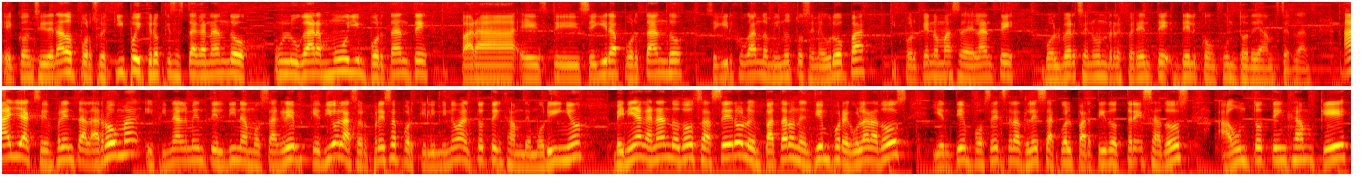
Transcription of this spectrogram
eh, considerado por su equipo y creo que se está ganando un lugar muy importante para este, seguir aportando, seguir jugando minutos en Europa y por qué no más adelante volverse en un referente del conjunto de Ámsterdam. Ajax se enfrenta a la Roma y finalmente el Dinamo Zagreb que dio la sorpresa porque eliminó al Tottenham de Mourinho. Venía ganando 2 a 0, lo empataron en tiempo regular a 2 y en tiempos extras le sacó el partido 3 a 2 a un Tottenham que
